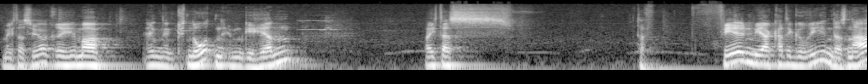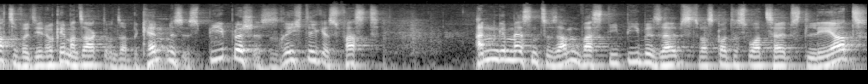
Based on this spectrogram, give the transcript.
Wenn ich das höre, kriege ich immer irgendeinen Knoten im Gehirn, weil ich das fehlen mir Kategorien, das nachzuvollziehen. Okay, man sagt, unser Bekenntnis ist biblisch, es ist richtig, es fasst angemessen zusammen, was die Bibel selbst, was Gottes Wort selbst lehrt.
